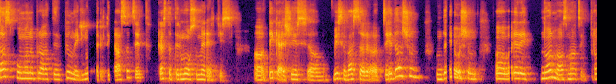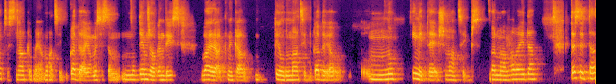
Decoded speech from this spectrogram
tas, ko, manuprāt, ir pilnīgi noteikti jāsadzird, kas tad ir mūsu mērķis. Tikai šīs visa vasara ar dziedāšanu un dejošanu, vai arī normāls mācību process nākamajā mācību gadā, jo mēs esam, nu, diemžēl, gandrīz vairāk nekā pilnu mācību gadu jau nu, imitējuši mācības normālā veidā. Tas ir, tā,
